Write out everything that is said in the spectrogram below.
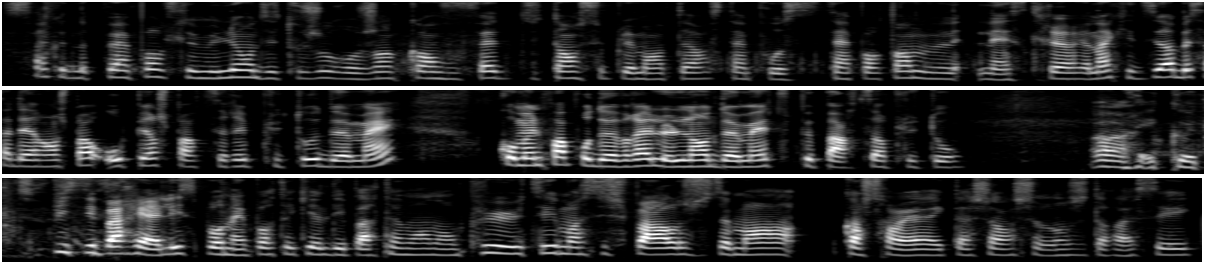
C'est ça que peu importe le milieu, on dit toujours aux gens, quand vous faites du temps supplémentaire, c'est impos- c'est important de l'inscrire. Il y en a qui disent, ah ben ça dérange pas, au pire, je partirai plus tôt demain. Combien de fois pour de vrai, le lendemain, tu peux partir plus tôt? Ah, écoute. Puis c'est pas réaliste pour n'importe quel département non plus. Tu sais, moi, si je parle justement quand je travaillais avec ta en chirurgie thoracique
